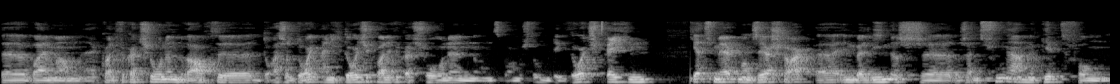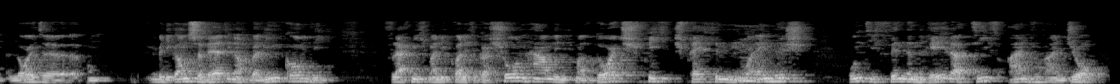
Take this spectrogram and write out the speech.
äh, weil man äh, Qualifikationen brauchte, also eigentlich deutsche Qualifikationen und man musste unbedingt Deutsch sprechen. Jetzt merkt man sehr stark äh, in Berlin, dass, äh, es eine Zunahme gibt von Leute von über die ganze Welt, die nach Berlin kommen, die vielleicht nicht mal die Qualifikation haben, die nicht mal Deutsch sprich, sprechen, nur Englisch. Und die finden relativ einfach einen Job.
